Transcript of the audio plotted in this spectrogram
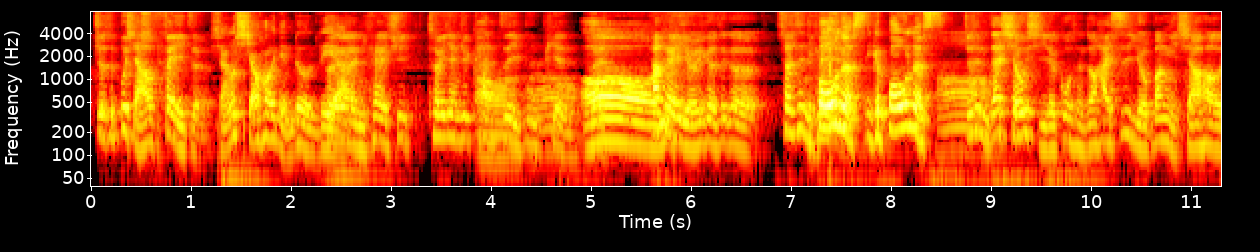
就是不想要废着，想要消耗一点热量，对，你可以去推荐去看这一部片哦。它可以有一个这个算是你 bonus 一个 bonus，就是你在休息的过程中还是有帮你消耗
